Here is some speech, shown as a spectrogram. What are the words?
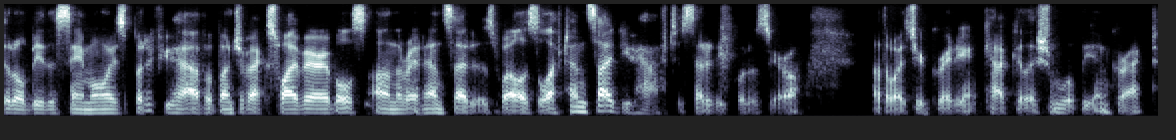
it'll be the same always. But if you have a bunch of xy variables on the right-hand side as well as the left-hand side, you have to set it equal to zero. Otherwise, your gradient calculation will be incorrect.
